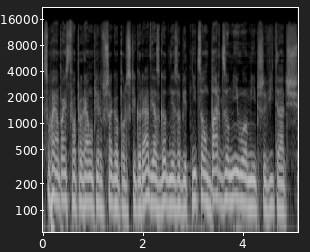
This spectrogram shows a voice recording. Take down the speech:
Słuchają Państwo programu Pierwszego Polskiego Radia. Zgodnie z obietnicą bardzo miło mi przywitać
